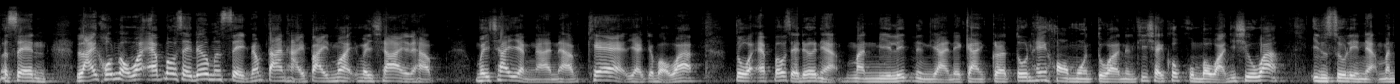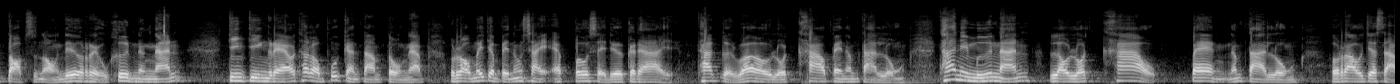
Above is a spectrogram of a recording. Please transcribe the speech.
31.4%หลายคนบอกว่าแอปเปิลไซเดอร์มันเสกน้ำตาลหายไปไม่ไม่ใช่นะครับไม่ใช่อย่างนั้นนะครับ แค่อยากจะบอกว่าตัว Apple Cider เนี่ยมันมีฤทธิ์หนึ่งอย่างในการกระตุ้นให้ฮอร์โมนตัวหนึ่งที่ใช้ควบคุมเบาหวานที่ชื่อว่าอินซูลินเนี่ยมันตอบสนองได้เร็วขึ้นดังนั้น จริงๆ แล้วถ้าเราพูดกันตามตรงนะครับ เราไม่จำเป็นต้องใช้ Apple Cider ก็ได้ ถ้าเกิดว่าเราลดข้าวแป้งน้ำตาลลง ถ้าในมื้อนั้นเราลดข้าวแป้งน้ำตาลลง เราจะสา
